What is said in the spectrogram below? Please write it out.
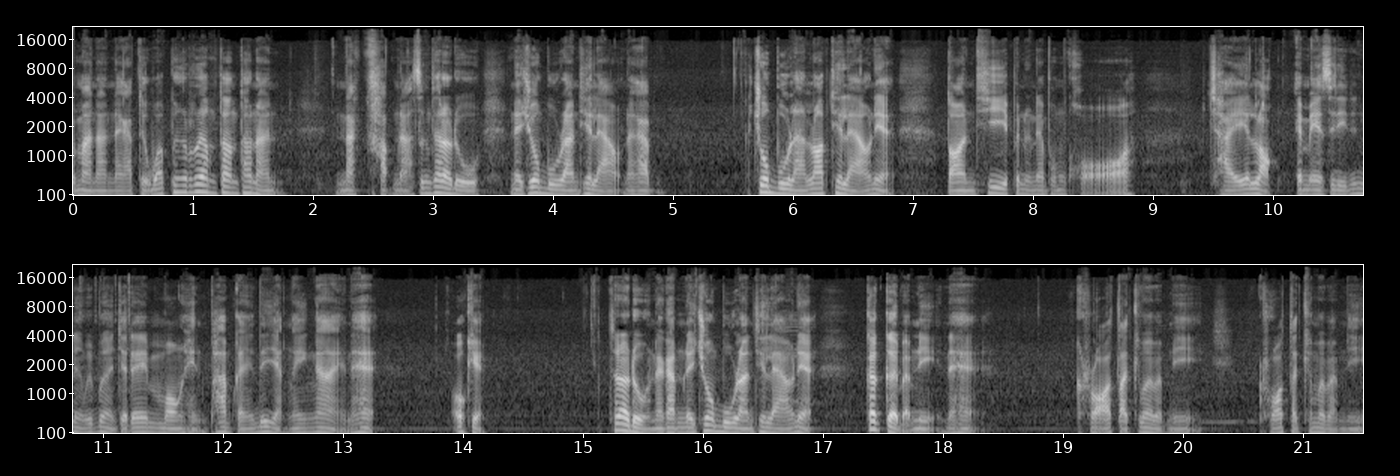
ประมาณนั้นนะครับ ถือว่าเพิ่งเริ่มต้นเท่านั้นนะครับนะซึ่งถ้าเราดูในช่วงบูรันที่แล้วนะครับ ช่วงบูรันรอบที่แล้วเนี่ยตอนที่เป็นหนึ่งนะผมขอใช้หลอก MACD นิดนึงเพื่อนๆจะได้มองเห็นภาพกันได้อย่างง่ายๆนะฮะโอเคถ้าเราดูนะครับในช่วงบูรันที่แล้วเนี่ย ก็เกิดแบบนี้นะฮะ cross ตัดขึ้นมาแบบนี้ cross ตัดขึ้นมาแบบนี้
